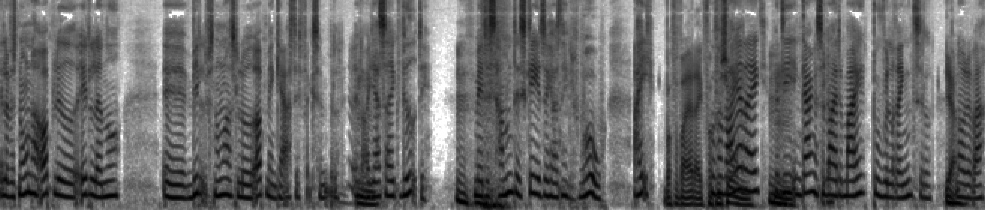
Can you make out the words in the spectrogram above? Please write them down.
Eller hvis nogen har oplevet et eller andet øh, vildt, hvis nogen har slået op med en kæreste for eksempel, eller, Mm. og jeg så ikke ved det. mm. Med det samme, det skete, så kan jeg også tænke, wow, ej, Hvorfor var jeg der ikke for hvorfor personen? var jeg der ikke? Mm. Fordi en gang så var det mig, du ville ringe til, Ja. når det var.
